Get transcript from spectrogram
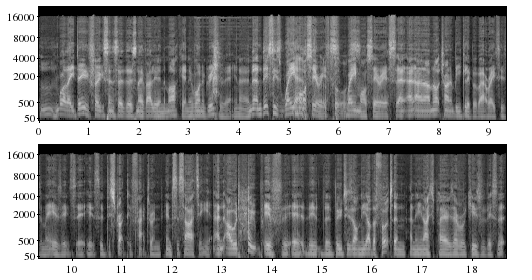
Hmm, well, they do. Ferguson said there's no value in the market, and everyone agrees with it. You know, and, and this is way Yeah, more of serious. course. Way more serious. And, and, and I'm not trying to be glib about racism. It is. It's it's a destructive factor in, in society. And I would hope if uh, the the boot is on the other foot, and, and the United player is ever accused of this, that,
